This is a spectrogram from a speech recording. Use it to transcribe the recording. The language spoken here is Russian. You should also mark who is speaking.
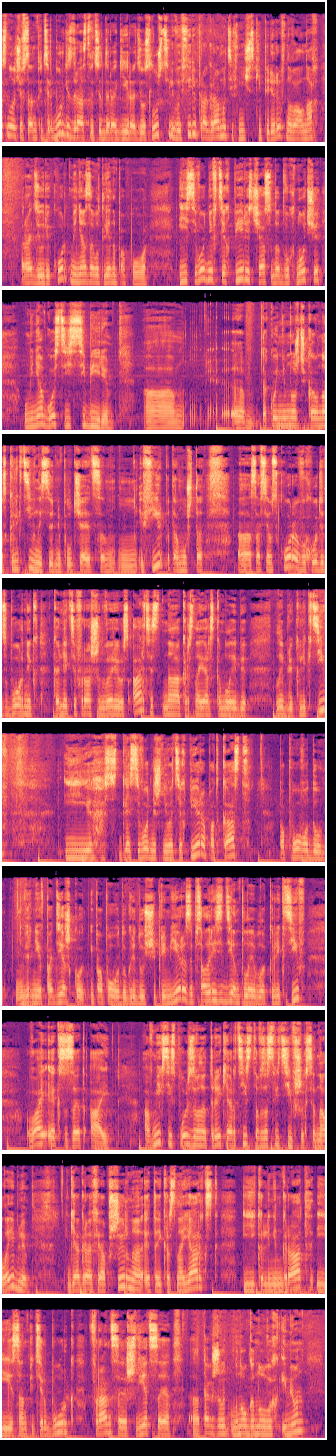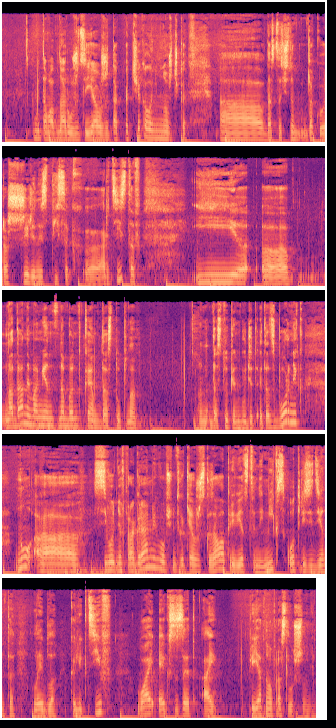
Speaker 1: Час ночи в Санкт-Петербурге. Здравствуйте, дорогие радиослушатели. В эфире программа «Технический перерыв» на волнах «Радио Рекорд». Меня зовут Лена Попова. И сегодня в Техпере с часу до двух ночи у меня гости из Сибири. А, э, такой немножечко у нас коллективный сегодня получается эфир, потому что а, совсем скоро выходит сборник коллектив Russian Various Artists на красноярском лейбле, лейбле «Коллектив». И для сегодняшнего Техпера подкаст по поводу, вернее, в поддержку и по поводу грядущей премьеры записал резидент лейбла «Коллектив» YXZI. А в миксе использованы треки артистов, засветившихся на лейбле. География обширна. Это и Красноярск, и Калининград, и Санкт-Петербург, Франция, Швеция. А также много новых имен вы там обнаружите. Я уже так подчекала немножечко. А, достаточно такой расширенный список э, артистов. И э, на данный момент на Bandcamp доступно доступен будет этот сборник. Ну, а сегодня в программе, в общем-то, как я уже сказала, приветственный микс от резидента лейбла «Коллектив» YXZI. Приятного прослушивания.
